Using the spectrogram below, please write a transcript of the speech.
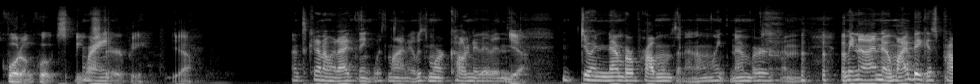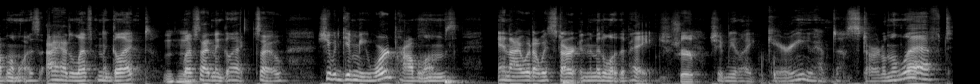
quote unquote speech Right. therapy. Yeah. That's kind of what I think with mine. It was more cognitive and Yeah. doing number problems, and I don't like numbers. And I mean, I know my biggest problem was I had left neglect, Mm-hmm. left side neglect. So she would give me word problems, and I would always start in the middle of the page. Sure. She'd be like, "Carrie, you have to start on the left.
